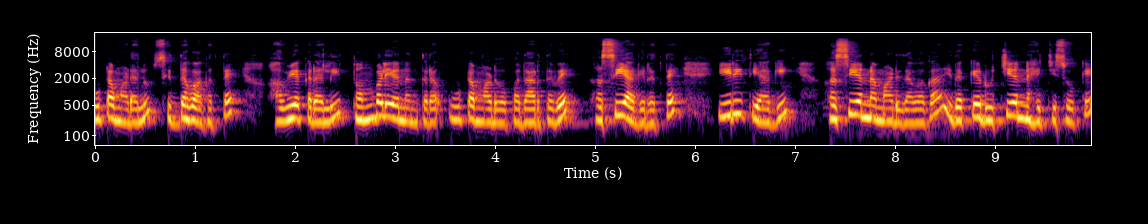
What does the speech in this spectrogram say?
ಊಟ ಮಾಡಲು ಸಿದ್ಧವಾಗುತ್ತೆ. ಹವ್ಯಕರಲ್ಲಿ ತೊಂಬಳಿಯ ನಂತರ ಊಟ ಮಾಡುವ ಪದಾರ್ಥವೇ ಹಸಿಯಾಗಿರುತ್ತೆ. ಈ ರೀತಿಯಾಗಿ ಹಸಿಯನ್ನು ಮಾಡಿದವಾಗ ಇದಕ್ಕೆ ರುಚಿಯನ್ನು ಹೆಚ್ಚಿಸೋಕೆ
